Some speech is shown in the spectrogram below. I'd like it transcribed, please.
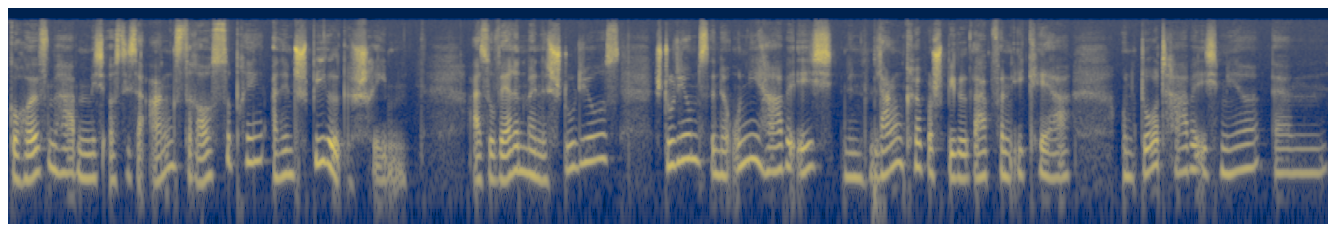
geholfen haben, mich aus dieser Angst rauszubringen, an den Spiegel geschrieben. Also während meines Studios, Studiums in der Uni habe ich einen langen Körperspiegel gehabt von Ikea. Und dort habe ich mir ähm,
